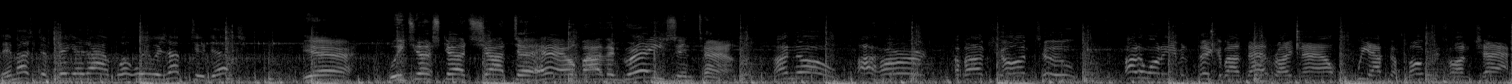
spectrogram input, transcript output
They must have figured out what we was up to, Dutch. Yeah, we just got shot to hell by the Grays in town. I know, I heard about Sean too. I don't want to even think about that right now. We have to focus on Jack.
